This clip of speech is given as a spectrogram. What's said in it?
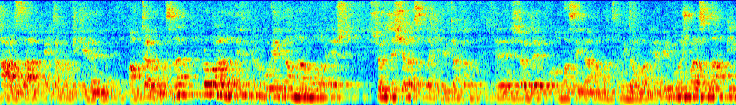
tarzda bir takım fikirlerin aktarılmasına propaganda deniliyor. Bu reklamlar olabilir, sözleşi arasındaki bir takım e, sözlerin konulmasıyla, anlatımıyla olabilir. Bir konuşma arasında bir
